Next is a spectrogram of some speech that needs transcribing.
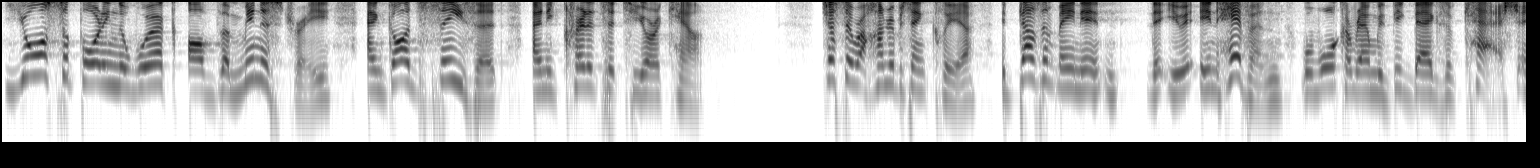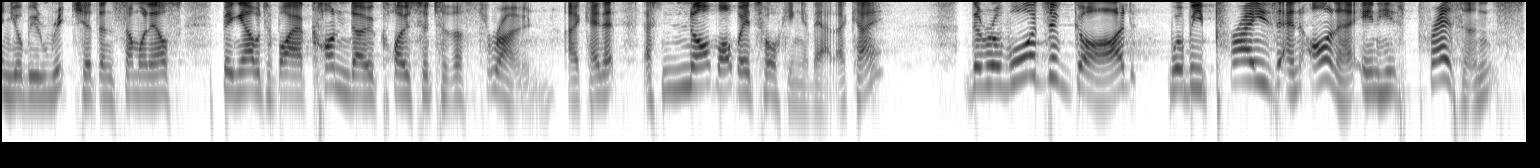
You're supporting the work of the ministry, and God sees it and He credits it to your account. Just so we're 100% clear, it doesn't mean in, that you in heaven will walk around with big bags of cash and you'll be richer than someone else being able to buy a condo closer to the throne. Okay, that, that's not what we're talking about, okay? The rewards of God will be praise and honor in his presence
